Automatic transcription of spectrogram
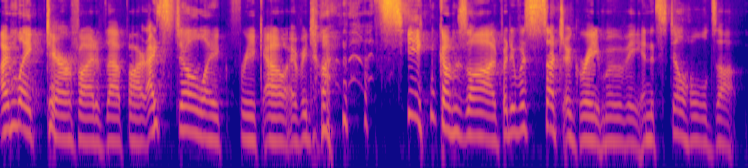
I'm like terrified of that part. I still like freak out every time that scene comes on, but it was such a great movie and it still holds up.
